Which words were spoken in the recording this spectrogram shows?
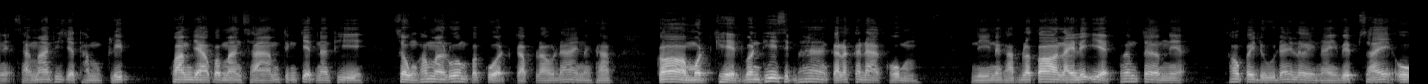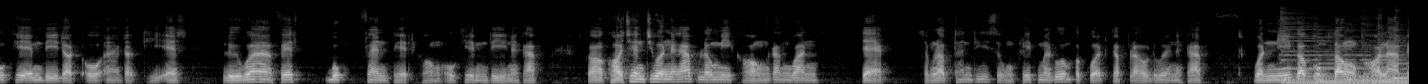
เนี่ยสามารถที่จะทำคลิป ความยาวประมาณ 3-7 นาที ส่งเข้ามาร่วมประกวดกับเราได้นะครับ ก็หมดเขตวันที่ 15 กรกฎาคมนี้นะครับ แล้วก็รายละเอียดเพิ่มเติมเนี่ยเข้าไปดูได้เลยในเว็บไซต์ okmd.or.th หรือว่า Facebook Fanpage ของ OKMD นะครับ ก็ขอเชิญชวนนะครับ เรามีของรางวัลแจกสำหรับท่านที่ส่งคลิปมาร่วมประกวดกับเราด้วยนะครับ วันนี้ก็คงต้องขอลาไป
